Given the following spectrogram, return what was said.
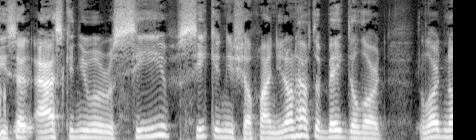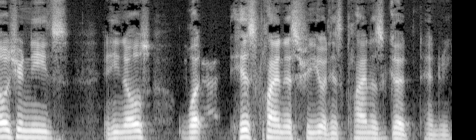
he said, Ask and you will receive, seek and you shall find. You don't have to beg the Lord. The Lord knows your needs, and He knows what His plan is for you, and His plan is good, Henry.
